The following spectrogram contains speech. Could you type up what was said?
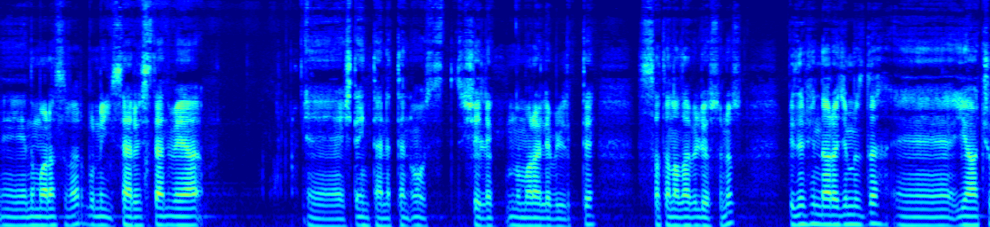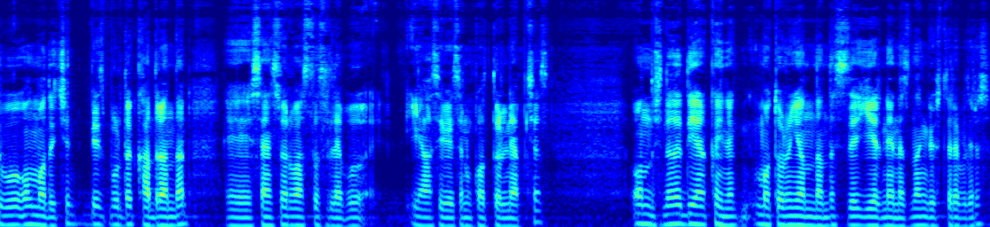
e, numarası var. Bunu servisten veya e, işte internetten o şeyle numarayla birlikte satın alabiliyorsunuz. Bizim şimdi aracımızda e, yağ çubuğu olmadığı için biz burada kadrandan e, sensör vasıtasıyla bu yağ seviyesinin kontrolünü yapacağız. Onun dışında da diğer kaynak motorun yanından da size yerini en azından gösterebiliriz.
